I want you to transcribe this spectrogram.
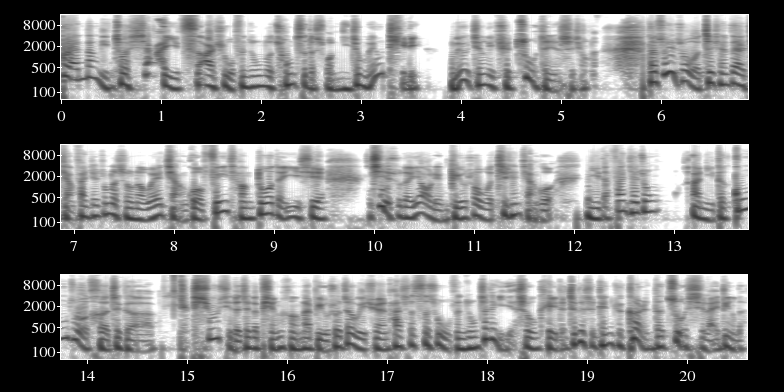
不然当你做下一次二十五分钟的冲刺的时候，你就没有体力。没有精力去做这件事情了，那所以说我之前在讲番茄钟的时候呢，我也讲过非常多的一些技术的要领，比如说我之前讲过你的番茄钟啊，你的工作和这个休息的这个平衡，那比如说这位学员他是四十五分钟，这个也是 OK 的，这个是根据个人的作息来定的。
